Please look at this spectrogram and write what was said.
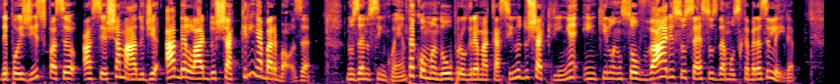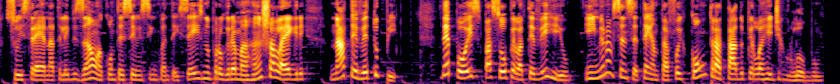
Depois disso, passou a ser chamado de Abelardo Chacrinha Barbosa. Nos anos 50, comandou o programa Cassino do Chacrinha, em que lançou vários sucessos da música brasileira. Sua estreia na televisão aconteceu em 56 no programa Rancho Alegre, na TV Tupi. Depois, passou pela TV Rio. E em 1970, foi contratado pela Rede Globo.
